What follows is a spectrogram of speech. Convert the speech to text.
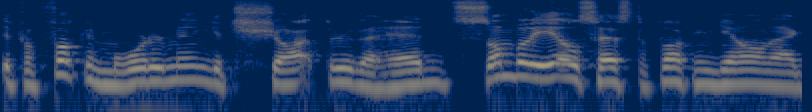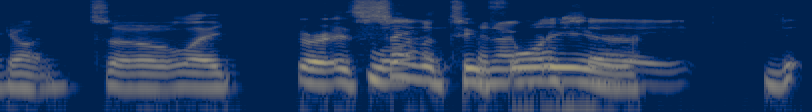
if a fucking mortarman gets shot through the head, somebody else has to fucking get on that gun. So like, or it's the same with and two I will forty or th-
